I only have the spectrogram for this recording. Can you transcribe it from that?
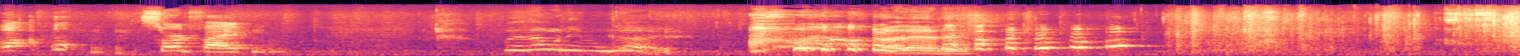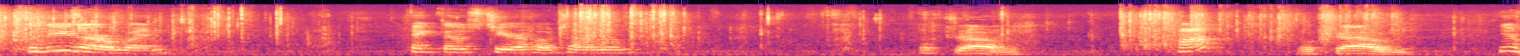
Oh, oh, sword fight. Where'd that one even go? oh, there it is. So these are a win. Take those to your hotel room. We'll share them. Huh? We'll share them. Yeah.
